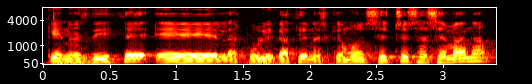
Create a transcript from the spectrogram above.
que nos dice eh, las publicaciones que hemos hecho esa semana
